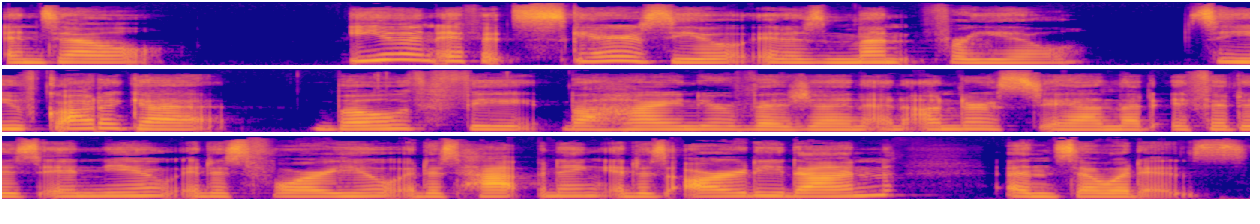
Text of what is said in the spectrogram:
And so, even if it scares you, it is meant for you. So, you've got to get both feet behind your vision and understand that if it is in you, it is for you, it is happening, it is already done, and so it is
